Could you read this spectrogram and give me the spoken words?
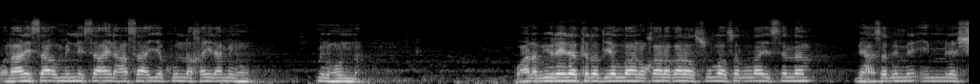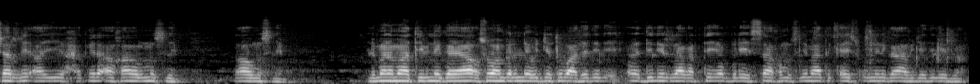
ولا نساء من نساء عسى أن يكون خيرا منهم منهن وعن أبي هريرة رضي الله عنه قال قال رسول الله صلى الله عليه وسلم بحسب من الشر أن يحقر أخاه المسلم أو مسلم. لمن ما تبني قيا أصوان بالله وجهته بعد دل الراقرتي يبلي الساخ مسلمات كيس أمني قيا في جدل الراق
